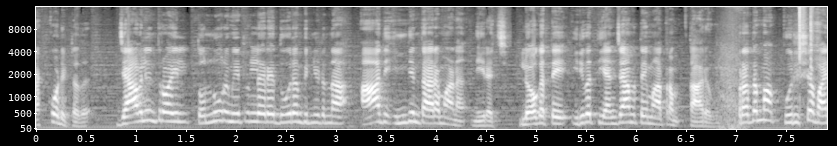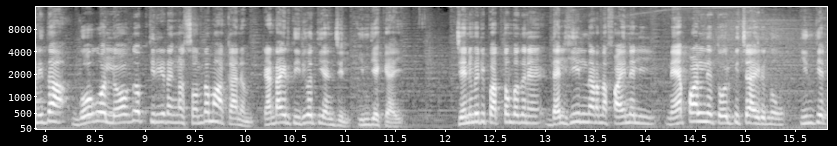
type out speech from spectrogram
റെക്കോർഡിട്ടത്. ജാവലിൻ ത്രോയിൽ തൊണ്ണൂറ് മീറ്ററിലേറെ ദൂരം പിന്നിടുന്ന ആദ്യ ഇന്ത്യൻ താരമാണ് നീരജ്. ലോകത്തെ ഇരുപത്തിയഞ്ചാമത്തെ മാത്രം താരവും. പ്രഥമ പുരുഷ വനിതാ ഗോഗോ ലോകകപ്പ് കിരീടങ്ങൾ സ്വന്തമാക്കാനും രണ്ടായിരത്തി ഇരുപത്തിയഞ്ചിൽ ഇന്ത്യക്കായി. ജനുവരി പത്തൊമ്പതിന് ഡൽഹിയിൽ നടന്ന ഫൈനലിൽ നേപ്പാളിനെ തോൽപ്പിച്ചായിരുന്നു ഇന്ത്യൻ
